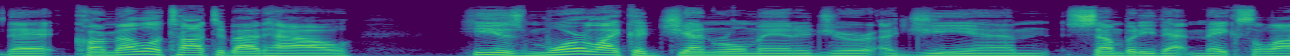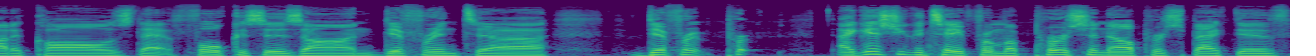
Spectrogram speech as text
that Carmelo talked about how He is more like a general manager, a GM, somebody that makes a lot of calls, that focuses on different, uh, different. Per- I guess you can say from a personnel perspective,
